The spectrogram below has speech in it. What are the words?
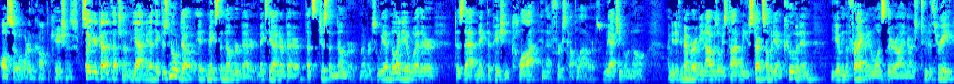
also what are the complications. So you're kind of touching on it. Yeah, I mean, I think there's no doubt it makes the number better. It makes the INR better. That's just a number, remember. So we have no idea whether does that make the patient clot in that first couple hours. We actually don't know. I mean, if you remember, I mean, I was always taught when you start somebody on Coumadin, you give them the Fragmin, and once their INR is two to three,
